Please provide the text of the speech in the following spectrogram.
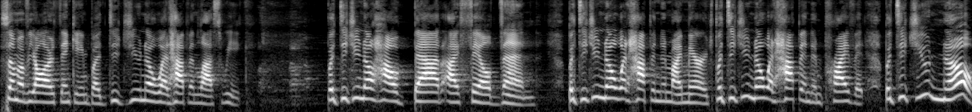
Some of y'all are thinking, but did you know what happened last week? But did you know how bad I failed then? But did you know what happened in my marriage? But did you know what happened in private? But did you know?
